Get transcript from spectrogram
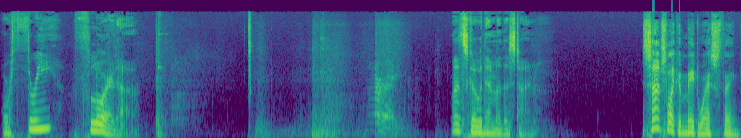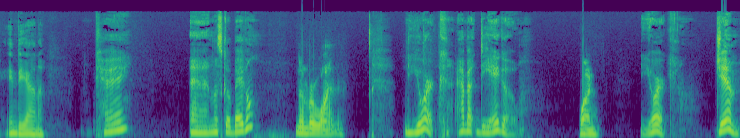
or 3. Florida. All right. Let's go with Emma this time. Sounds like a Midwest thing. Indiana. Okay. And let's go Bagel. Number one. New York. How about Diego? One. New York. Jim.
